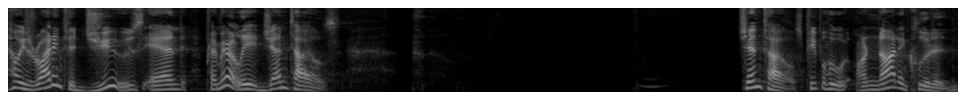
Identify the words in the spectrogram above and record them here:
Now he's writing to Jews and primarily Gentiles. Gentiles, people who are not included,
